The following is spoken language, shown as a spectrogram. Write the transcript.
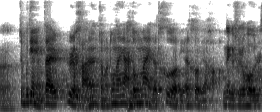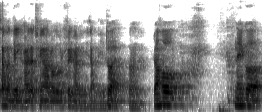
嗯，这部电影在日韩整个东南亚都 卖的特别特别好。那个时候香港电影还是在全亚洲都是非常有影响力的。对，嗯然后那个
